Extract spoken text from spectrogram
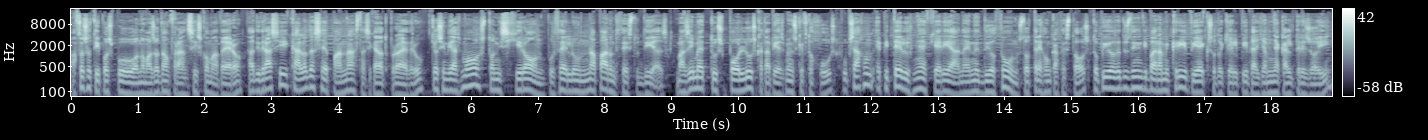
Αυτός ο τύπος που ονομαζόταν Φρανσίσκο Μαδέρο θα αντιδράσει καλώντας σε επανάσταση κατά του Προέδρου και ο συνδυασμός των ισχυρών που θέλουν να πάρουν τη θέση του Ντίας μαζί με τους πολλούς καταπιεσμένους και φτωχούς που ψάχνουν επιτέλους μια ευκαιρία να ενεντιωθούν στο τρέχον καθεστώς, το οποίο δεν τους δίνει την παραμικρή διέξοδο και ελπίδα για μια καλύτερη ζωή,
